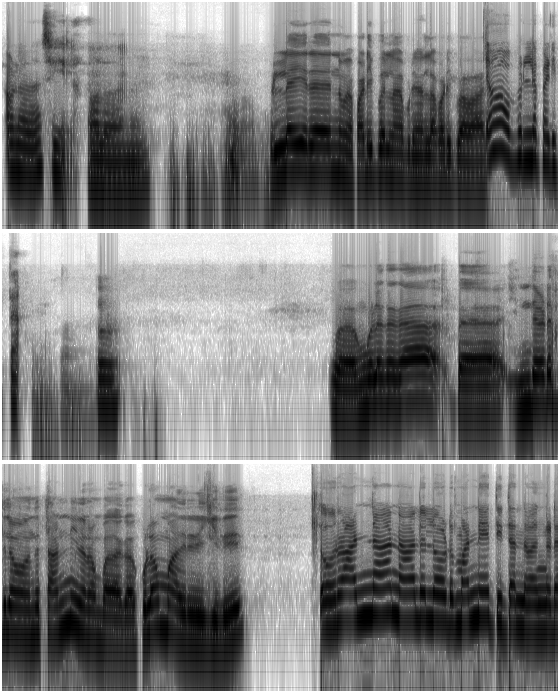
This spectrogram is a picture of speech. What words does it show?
அவ்வளவுதான் செய்யலாம். அவ்வளவுதானே. பிள்ளைகிற நம்ம படிப்பெல்லாம் இப்படி நல்லா படிப்பாவா? ஓ புள்ள படிப்பேன் ம். உங்களுக்காக இப்ப இந்த இடத்துல வந்து தண்ணி நிரம்பாதாக்கா குளம் மாதிரி இருக்குது. ஒரு அண்ணா நாலு லோடு மண் ஏத்தி தந்தவங்கட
